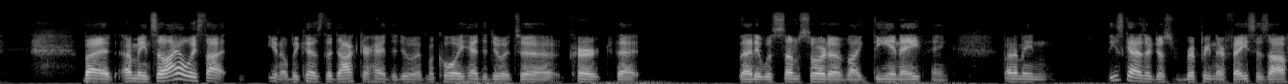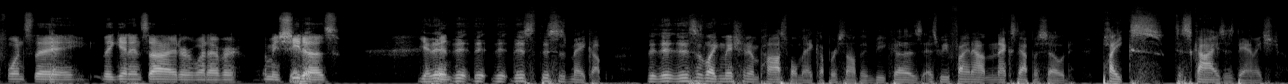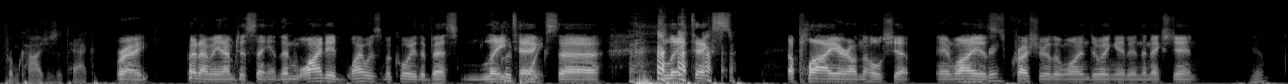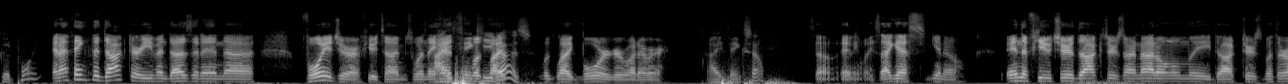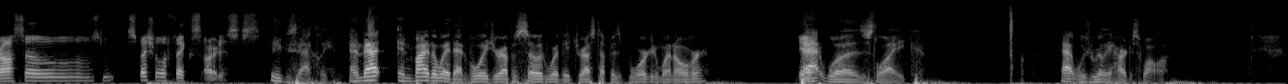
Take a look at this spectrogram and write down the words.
But I mean, so I always thought, you know, because the doctor had to do it, McCoy had to do it to Kirk, that that it was some sort of like DNA thing. But I mean, these guys are just ripping their faces off once they they get inside or whatever. I mean, she Yeah, does. Yeah, And- th- th- th- this this is makeup. Th- th- This is like Mission Impossible makeup or something because, as we find out in the next episode, Pike's disguise is damaged from Kaj's attack. Right. But I mean, I'm just saying. Then why did why was McCoy the best latex uh, latex applier on the whole ship? And why is. Crusher the one doing it in the next gen? Yeah, good point. And I think the Doctor even does it in uh, Voyager a few times when they I had to think look he like does. look like Borg or whatever. I think so. So, anyways, I guess you know, in the future, doctors are not only doctors, but they're also special effects artists. Exactly. And that, and by the way, that Voyager episode where they dressed up as Borg and went over, Yeah. that was like, that was really hard to swallow.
